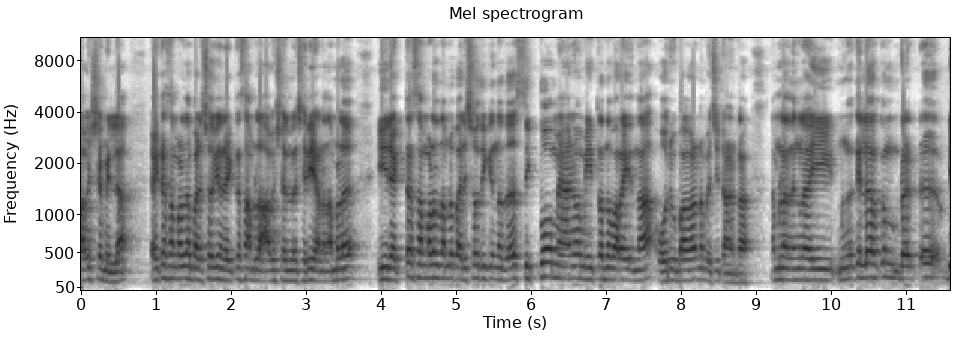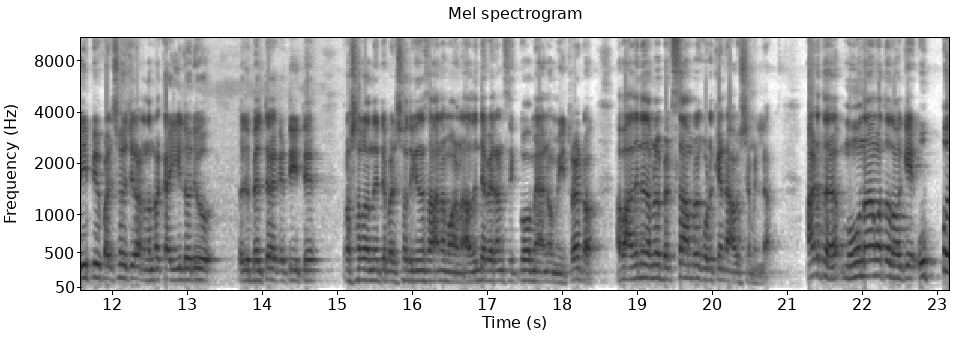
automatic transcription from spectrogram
ആവശ്യമില്ല. രക്തസമ്മർദ്ദം പരിശോധിക്കാൻ രക്തസാമ്പിൾ ആവശ്യമില്ല. ശരിയാണ്. നമ്മൾ ഈ രക്തസമ്മർദ്ദം നമ്മൾ പരിശോധിക്കുന്നത് സിക്വോ മാനോമീറ്റർ എന്ന് പറയുന്ന ഒരു ഉപകരണം വെച്ചിട്ടാണ് കേട്ടോ. നമ്മൾ നിങ്ങൾ ഈ നിങ്ങൾക്ക് എല്ലാവർക്കും ബ്ലഡ് ബി പി പരിശോധിച്ച് കാണും. നമ്മുടെ കയ്യിലൊരു ഒരു ബെൽറ്റ് കെട്ടിയിട്ട് പ്രഷർ വന്നിട്ട് പരിശോധിക്കുന്ന സാധനമാണ്. അതിന്റെ പേരാണ് സിക്വോ മാനോമീറ്റർ കേട്ടോ. അപ്പോൾ അതിന് നമ്മൾ ബ്ലഡ് സാമ്പിൾ കൊടുക്കേണ്ട ആവശ്യമില്ല. അടുത്ത് മൂന്നാമത്തെ നോക്കി. ഉപ്പ്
